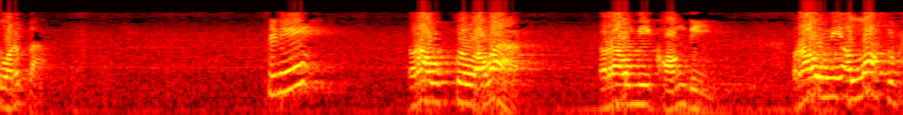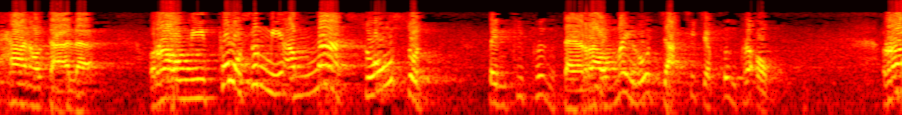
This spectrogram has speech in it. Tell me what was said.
ตัวหรือเปล่า ทีนี้เรากลัวว่าเรามีของดี เรามีอัลลอฮฺ سبحانه และ تعالى เรามีผู้ซึ่งมีอำนาจสูงสุดเป็นที่พึ่ง แต่เราไม่รู้จักที่จะพึ่งพระองค์ เรา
